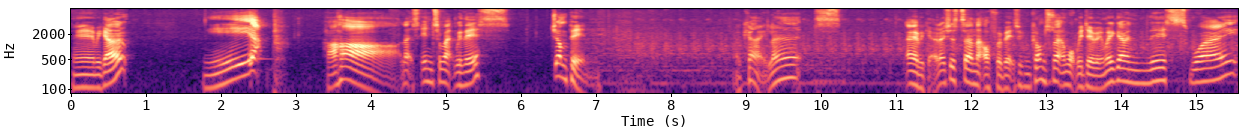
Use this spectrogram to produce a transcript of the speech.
Here we go. Yep. Haha. -ha. Let's interact with this. Jump in. Okay, let's... There we go. Let's just turn that off for a bit so we can concentrate on what we're doing. We're going this way.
